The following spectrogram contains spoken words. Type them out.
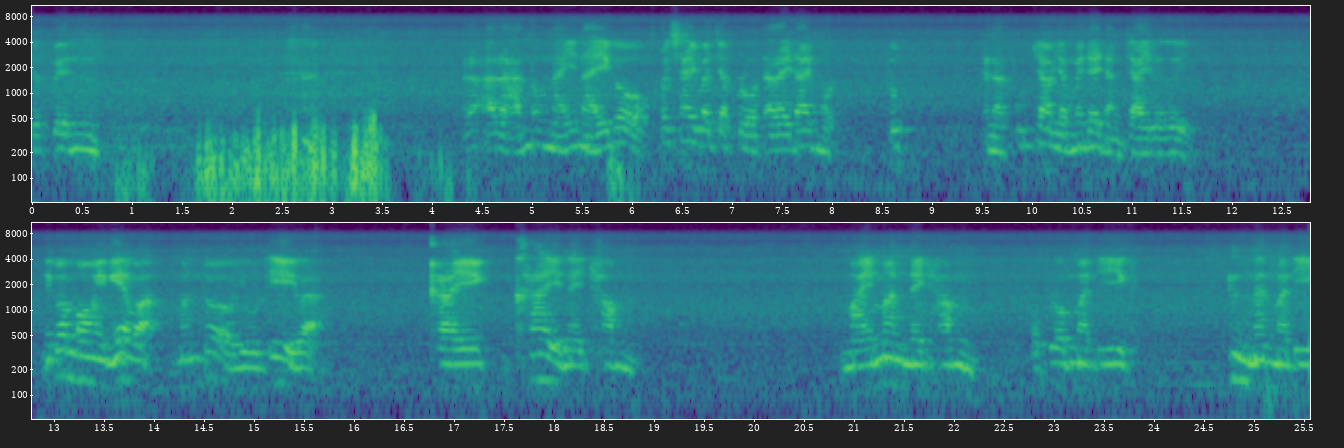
จะเป็นพระอรหันต์องค์ไหนไหนก็ไม่ใช่ว่าจะโปรดอะไรได้หมดทุกขนาดพระเจ้ายังไม่ได้ดังใจเลย นี่ก็มองอย่างเงี้ยว่า มันก็อยู่ที่ว่า ใคร ใคร่ในธรรม หมายมั่นในธรรม อบรมมาดี นั่นมาดี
